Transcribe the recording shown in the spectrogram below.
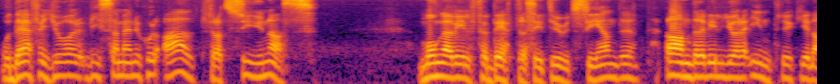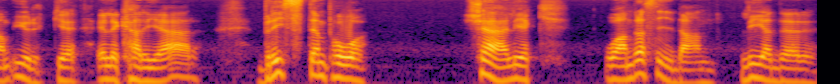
Och därför gör vissa människor allt för att synas. Många vill förbättra sitt utseende, andra vill göra intryck genom yrke eller karriär. Bristen på kärlek å andra sidan leder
